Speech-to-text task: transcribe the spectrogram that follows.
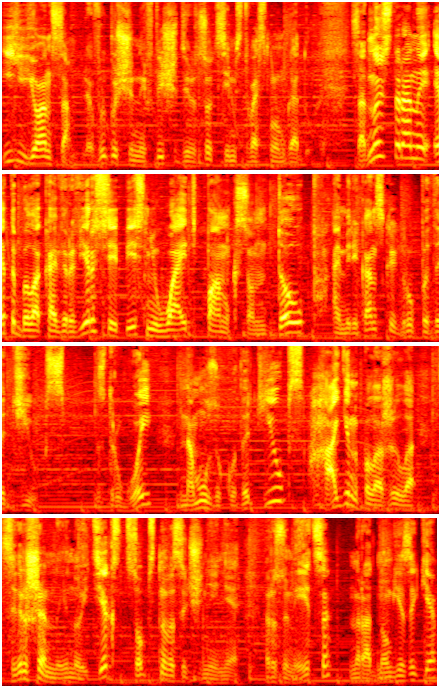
и ее ансамбля, выпущенный в 1978 году. С одной стороны, это была кавер-версия песни White Punks on Dope американской группы The Tubes. С другой, на музыку The Tubes Хаген положила совершенно иной текст собственного сочинения, разумеется, на родном языке.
